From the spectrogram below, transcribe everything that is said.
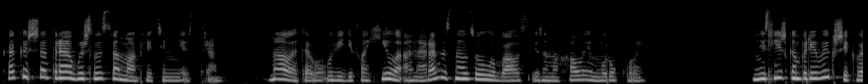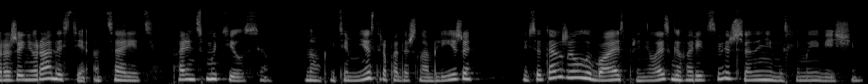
как из шатра вышла сама Клетимнестра. Мало того, увидев Ахила, она радостно заулыбалась и замахала ему рукой. Не слишком привыкший к выражению радости от цариц, парень смутился, но Клетимнестра подошла ближе и все так же улыбаясь принялась говорить совершенно немыслимые вещи.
